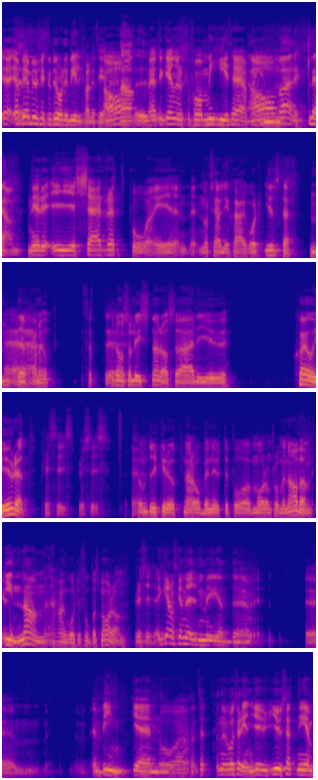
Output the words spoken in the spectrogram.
jag, jag ber om ursäkt för dålig bildkvalitet. Ja. Men jag tycker ändå att du ska få vara med i tävlingen. Ja, verkligen. Nere i kärret på i Norrtälje skärgård. Just det, mm, Eh, dök han upp. Så att, För eh, de som lyssnar då så är det ju sjöodjuret Precis, precis. Eh, som dyker upp när Robin är ute på morgonpromenaden innan han går till fotbollsmorgon. Precis. Jag är ganska nöjd med eh, en vinkel och... Nu återigen, lju- ljussättningen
